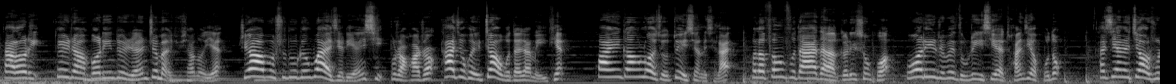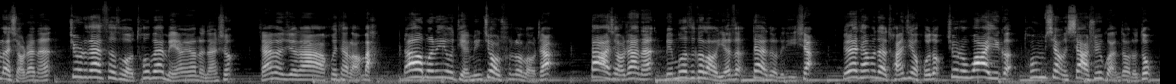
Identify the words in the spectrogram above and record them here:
大楼里，队长柏林对人质们许下诺言，只要不试图跟外界联系，不耍花招，他就会照顾大家每一天。话音刚落，就兑现了起来。为了丰富大家的隔离生活，柏林准备组织一些团建活动。他先是叫出了小渣男，就是在厕所偷拍美羊羊的男生，咱们叫他灰太狼吧。然后柏林又点名叫出了老渣，大小渣男被莫斯科老爷子带到了地下。原来他们的团建活动就是挖一个通向下水管道的洞。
